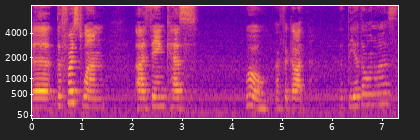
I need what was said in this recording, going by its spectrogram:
Uh, the first one, I think, has. Whoa, I forgot what the other one was.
